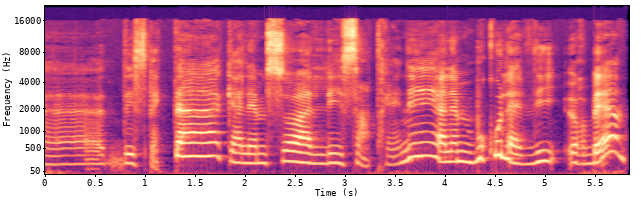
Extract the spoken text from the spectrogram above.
euh, des spectacles, elle aime ça aller s'entraîner, elle aime beaucoup la vie urbaine,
